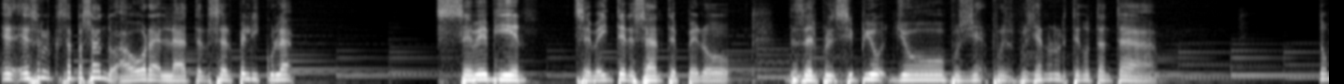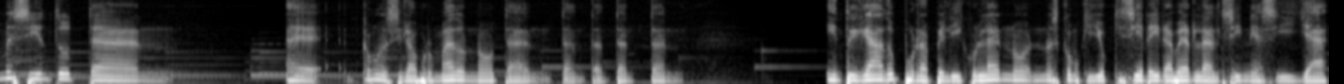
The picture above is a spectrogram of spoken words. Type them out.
e, eso es lo que está pasando. Ahora la tercera película se ve bien, se ve interesante, pero desde el principio yo pues ya, pues, pues ya no le tengo tanta... No me siento tan... Eh, ¿Cómo decirlo? Abrumado, no tan, tan, tan, tan, tan intrigado por la película. No, no es como que yo quisiera ir a verla al cine así ya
